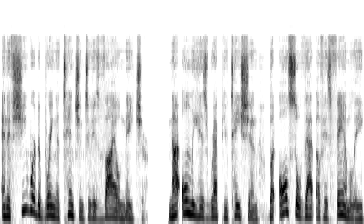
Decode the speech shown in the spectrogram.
And if she were to bring attention to his vile nature, not only his reputation but also that of his family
